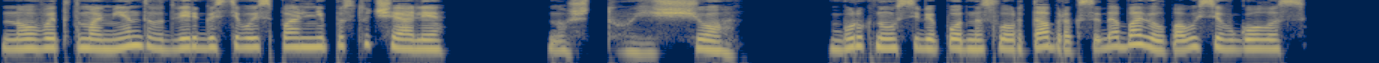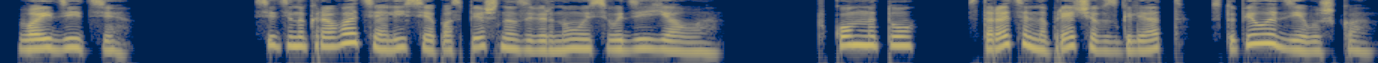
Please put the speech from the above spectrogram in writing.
Но в этот момент в дверь гостевой спальни постучали. «Ну что еще? буркнул себе под нос лорд Абракс и добавил, повысив голос. «Войдите». Сидя на кровати, Алисия поспешно завернулась в одеяло. В комнату, старательно пряча взгляд, ступила девушка,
